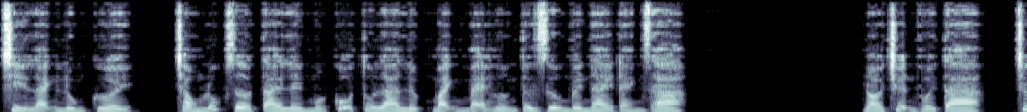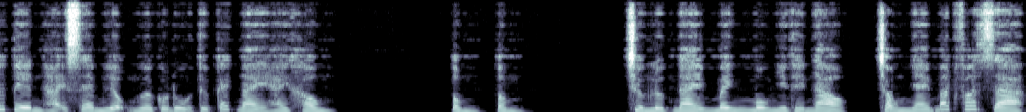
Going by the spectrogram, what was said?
chỉ lạnh lùng cười, trong lúc giơ tay lên một cỗ tu la lực mạnh mẽ hướng Từ Dương bên này đánh ra. Nói chuyện với ta, trước tiên hãy xem liệu ngươi có đủ tư cách này hay không. Ầm ầm. Trường lực này mênh mông như thế nào, trong nháy mắt phát ra,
